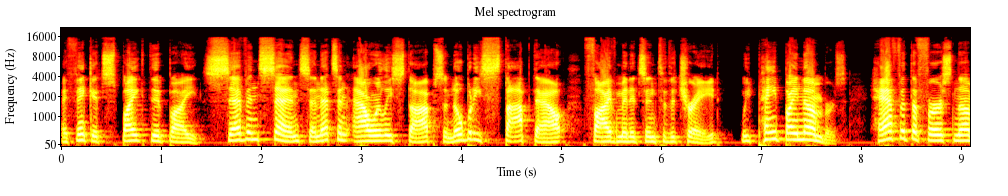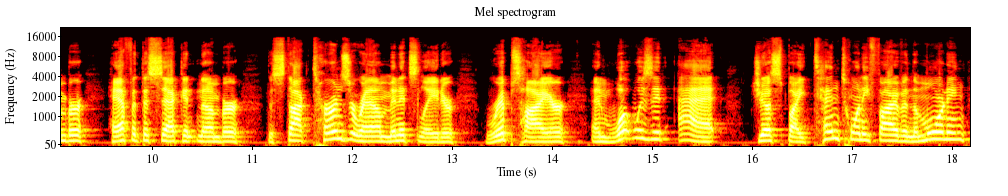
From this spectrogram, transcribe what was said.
I think it spiked it by seven cents, and that's an hourly stop, so nobody stopped out five minutes into the trade. We paint by numbers. Half at the first number, half at the second number. The stock turns around minutes later, rips higher, and what was it at just by 1025 in the morning,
